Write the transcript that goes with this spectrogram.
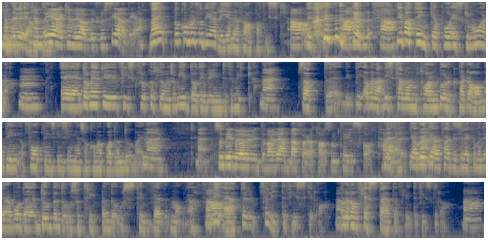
kan, det, kan, det, kan vi överdosera det? Nej, då kommer du få diarré eller rapa fisk. Ja, okay. det, är ja, det är bara att tänka på eskimåerna. Mm. Eh, de äter ju fisk, frukost, lunch och middag och det blir inte för mycket. Nej. Så att, eh, jag menar, visst kan de ta en burk per dag men det är förhoppningsvis ingen som kommer på den dumma idén. Nej. Nej. Så det behöver vi inte vara rädda för att ha som tillskott heller. Nej, jag brukar Nej. faktiskt rekommendera både dubbeldos och trippeldos till väldigt många. För ja. vi äter för lite fisk idag. Ja. Eller de flesta äter för lite fisk idag. Ja,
